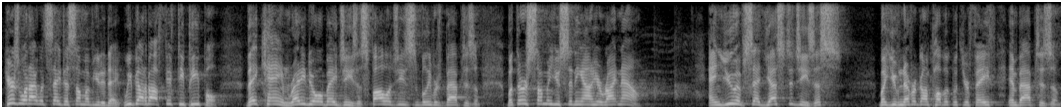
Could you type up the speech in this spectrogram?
here's what I would say to some of you today. We've got about 50 people. They came ready to obey Jesus, follow Jesus in believers' baptism. But there's some of you sitting out here right now, and you have said yes to Jesus, but you've never gone public with your faith in baptism.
